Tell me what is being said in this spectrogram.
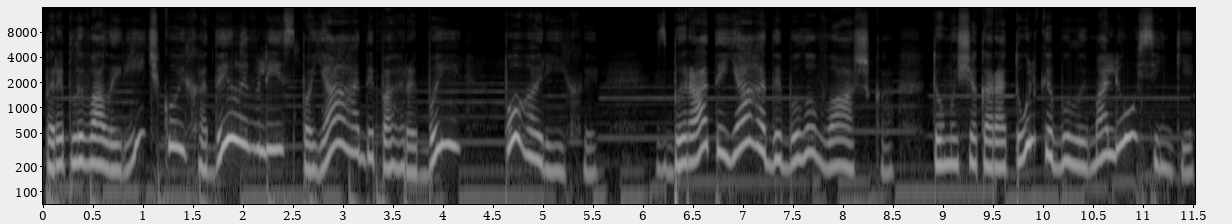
перепливали річку і ходили в ліс по ягоди, по гриби, по горіхи. Збирати ягоди було важко, тому що каратульки були малюсінькі,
